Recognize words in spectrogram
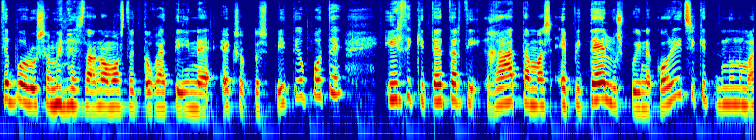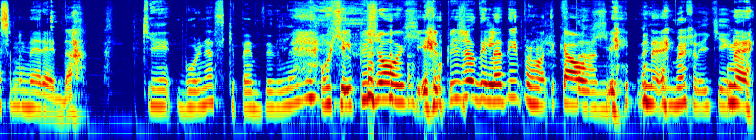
δεν μπορούσαμε να αισθανόμαστε ότι το γατί είναι έξω από το σπίτι, οπότε ήρθε και η τέταρτη γάτα μας επιτέλους που είναι κορίτσι και την ονομάσαμε Μερέντα. Και μπορεί να έρθει και πέμπτη δηλαδή. όχι, ελπίζω όχι. Ελπίζω δηλαδή πραγματικά όχι. ναι. Μέχρι εκεί. Ναι.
